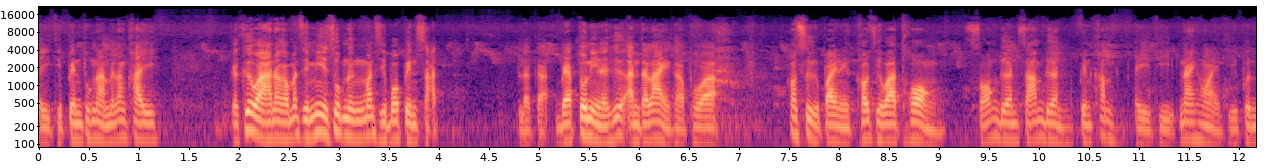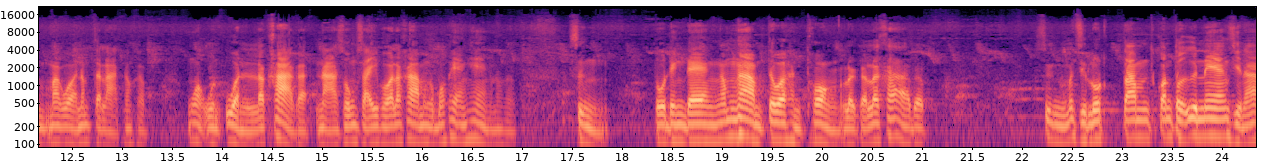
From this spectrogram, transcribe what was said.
ไอ้ที่เป็นทุ่งนานไม่ร่างไข่ก็คือว่าเนาะครับมันสิมีซุปหนึ่งมันสิบ่เป็นสัตว์ แล้วก็แบบตัวนี้นะคืออันตรายครับเพราะว่าเขาซื้อไปเนี่ยเขาสิว่าท้องสองเดือนสามเดือนเป็นคำไอ้ที่นายห้อยที่เพิ่นมากกว่าน้ำตลาดเนาะครับงัวอ้วนๆราคาก็หนาสงสัยเพราะราคามันก็บ่แพงแห้งเนาะครับ ซึ่งตัวแดงๆงามๆแต่ว่าหันทองแล้วก็ราคาแบบ ซึ่งมันสิลดตามก่อนตัวอื่นแนงสินะ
